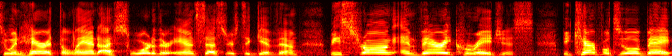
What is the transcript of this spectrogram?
to inherit the land I swore to their ancestors to give them. Be strong and very courageous. Be careful to obey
